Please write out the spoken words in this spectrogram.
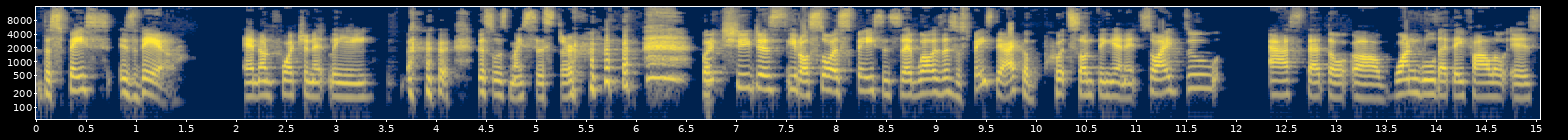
The space is there. And unfortunately, this was my sister. but she just, you know, saw a space and said, well, is there's a space there, I could put something in it. So I do ask that the uh, one rule that they follow is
